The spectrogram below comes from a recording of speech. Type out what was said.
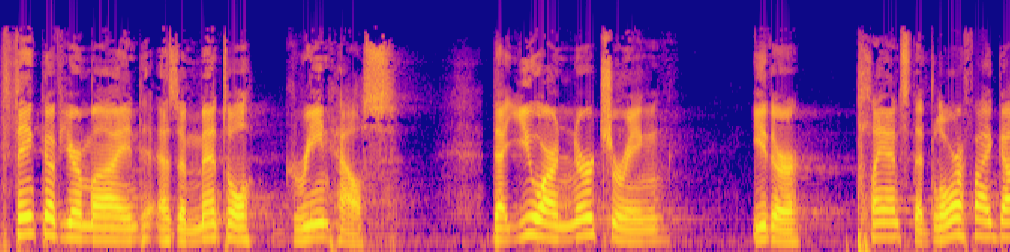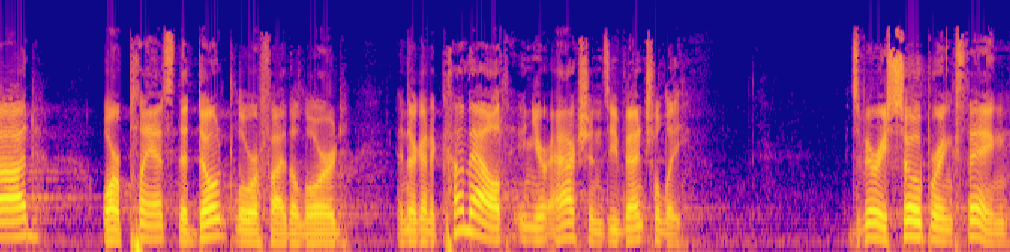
think of your mind as a mental greenhouse that you are nurturing either plants that glorify God or plants that don't glorify the Lord, and they're going to come out in your actions eventually. It's a very sobering thing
